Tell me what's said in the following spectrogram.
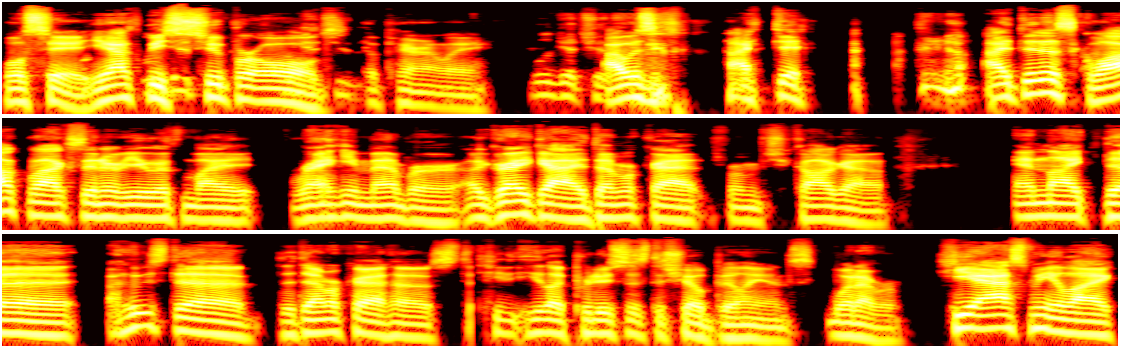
we'll see. You have to be we'll super old, we'll apparently. We'll get you. I was I did I did a squawk box interview with my ranking member, a great guy, Democrat from Chicago and like the who's the the democrat host? He, he like produces the show billions whatever. He asked me like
